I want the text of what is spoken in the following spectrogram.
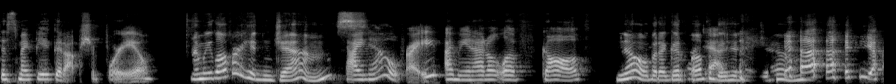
this might be a good option for you. And we love our hidden gems. I know, right? I mean, I don't love golf. No, but I good love good hidden gem. yeah.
